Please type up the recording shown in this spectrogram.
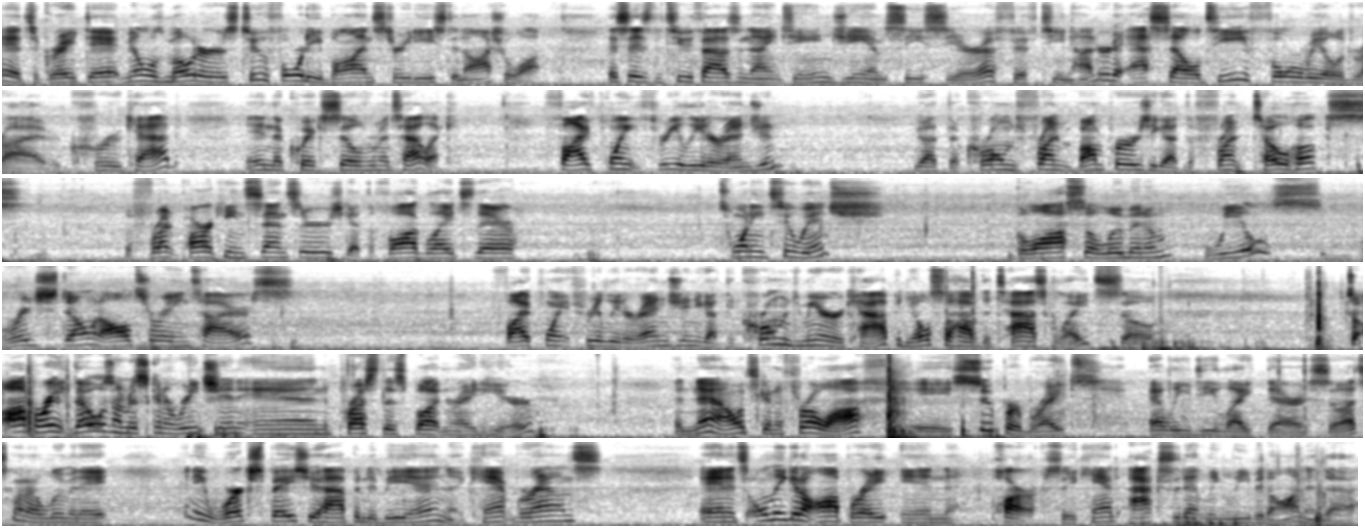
It's a great day at Mills Motors, 240 Bond Street East in Oshawa. This is the 2019 GMC Sierra 1500 SLT four-wheel drive crew cab in the Quicksilver Metallic. 5.3 liter engine. You got the chromed front bumpers, you got the front tow hooks, the front parking sensors, you got the fog lights there. 22 inch gloss aluminum wheels, Bridgestone all-terrain tires. 5.3 liter engine. You got the chromed mirror cap, and you also have the task lights. So to operate those, I'm just going to reach in and press this button right here. And now it's going to throw off a super bright LED light there. So that's going to illuminate any workspace you happen to be in, campgrounds. And it's only going to operate in park, so you can't accidentally leave it on and uh,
